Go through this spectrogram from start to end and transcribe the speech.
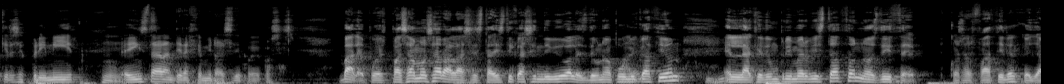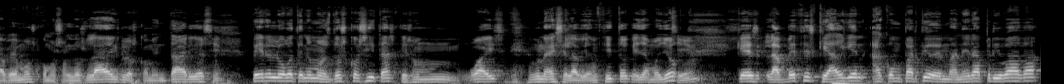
quieres exprimir hmm. Instagram, tienes que mirar ese tipo de cosas. Vale, pues pasamos ahora a las estadísticas individuales de una publicación en la que de un primer vistazo nos dice cosas fáciles que ya vemos, como son los likes, los comentarios, pero luego tenemos dos cositas que son guays. Una es el avioncito que llamo yo, que es las veces que alguien ha compartido de manera privada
